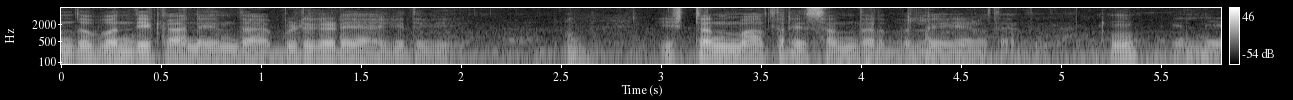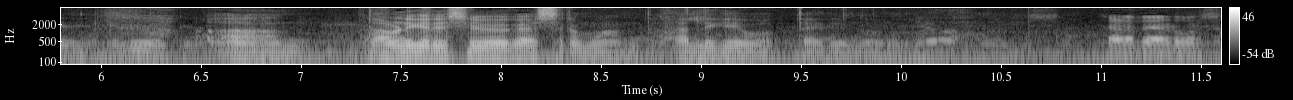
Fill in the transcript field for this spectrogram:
ಒಂದು ಬಂದಿಖಾನೆಯಿಂದ ಬಿಡುಗಡೆಯಾಗಿದ್ದೀವಿ. ಇಷ್ಟನ್ನು ಮಾತ್ರ ಈ ಸಂದರ್ಭದಲ್ಲಿ ಹೇಳ್ತಾ ಇದ್ವಿ ದಾವಣಗೆರೆ ಶಿವಯೋಗಾಶ್ರಮ ಅಂತ ಅಲ್ಲಿಗೆ ಹೋಗ್ತಾ ಇದ್ದೀವಿ ನಾವು. ಕಳೆದ ಎರಡು ವರ್ಷ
